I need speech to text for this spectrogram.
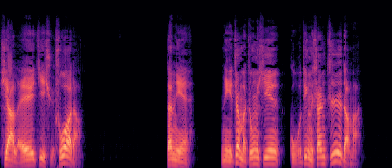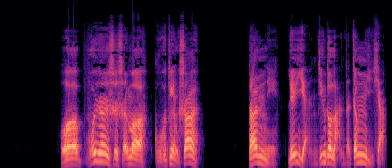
夏雷继续说道：“丹尼，你这么忠心，古定山知道吗？”我不认识什么古定山，丹尼。连眼睛都懒得睁一下。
